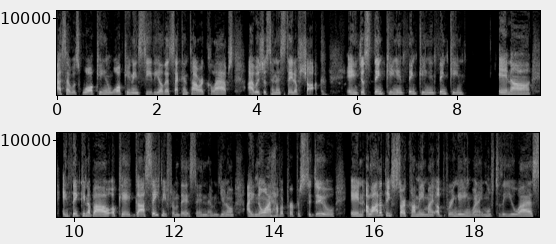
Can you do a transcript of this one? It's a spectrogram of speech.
as I was walking and walking and see the other second tower collapse, I was just in a state of shock and just thinking and thinking and thinking in uh in thinking about okay god save me from this and, and, you know i know i have a purpose to do and a lot of things start coming my upbringing when i moved to the us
